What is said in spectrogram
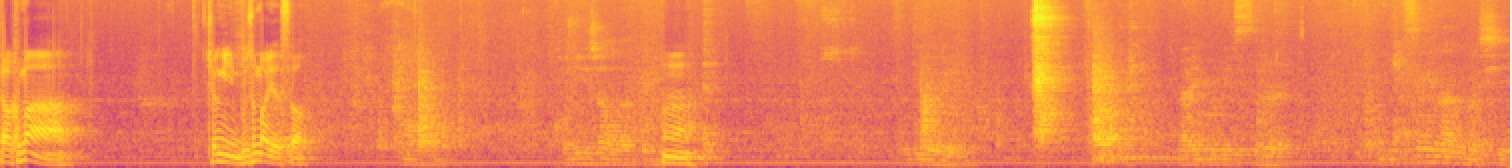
자, 그만. 경인이 무슨 말이었어? 응. 라이브리스를 승인하는 것이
